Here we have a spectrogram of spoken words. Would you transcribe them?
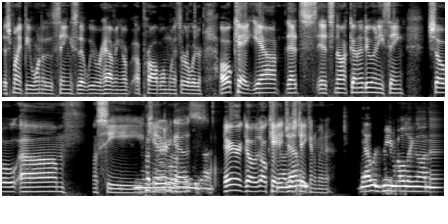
This might be one of the things that we were having a, a problem with earlier. Okay, yeah, that's it's not going to do anything. So, um, let's see. But Can't there it goes. There it goes. Okay, No, just that was- taking a minute. That was me rolling on the,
